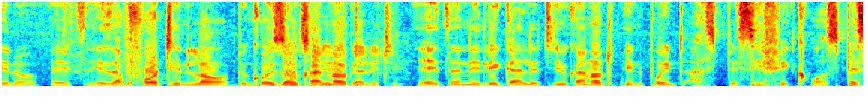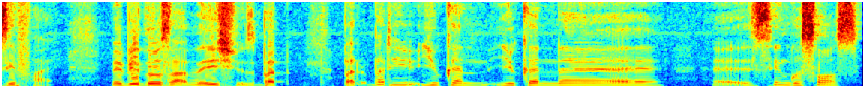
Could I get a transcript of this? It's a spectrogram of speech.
you know it's, is a fault in law because That's you an cannot illegality. yeah, it's an illegality. You cannot pinpoint a specific or specify. Maybe those are the issues, but but but you, you can you can uh, uh, single source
